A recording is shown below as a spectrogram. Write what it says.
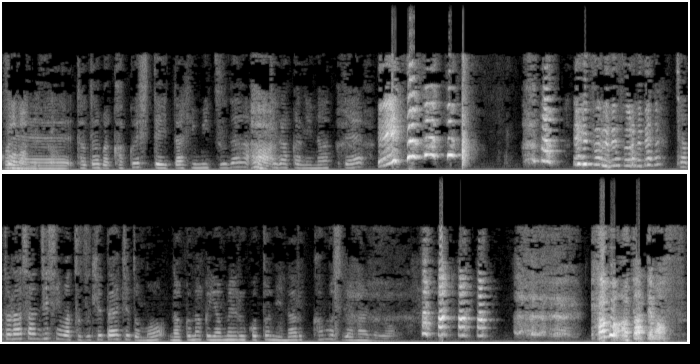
そうなんですか例えば隠していた秘密がはい明らかになって、え、それでそれで？チャートラーさん自身は続けたいけども、泣く泣くやめることになるかもしれないのよ。多分当たってます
